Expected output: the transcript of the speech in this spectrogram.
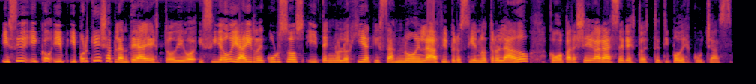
¿Y, si, y, y, por qué ella plantea esto? Digo, y si hoy hay recursos y tecnología, quizás no en la AFI, pero sí en otro lado, como para llegar a hacer esto, este tipo de escuchas.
